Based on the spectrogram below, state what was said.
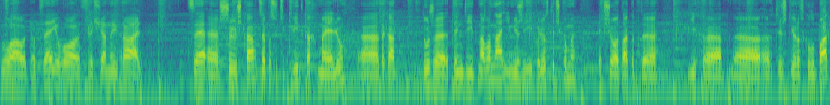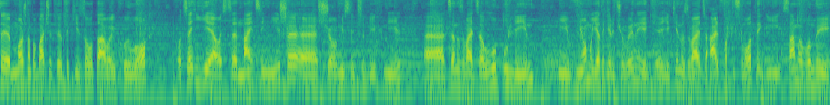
Ну а оце його священний грааль. Це е, шишка, це по суті квітка хмелю. Е, така дуже тендітна вона, і між її пелюсточками, якщо так от їх е, е, трішки розколупати, можна побачити такий золотавий пилок. Оце і є ось це найцінніше, е, що містить в собі хміль. Це називається лупулін. І в ньому є такі речовини, які- називаються альфа-кислоти, і саме вони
